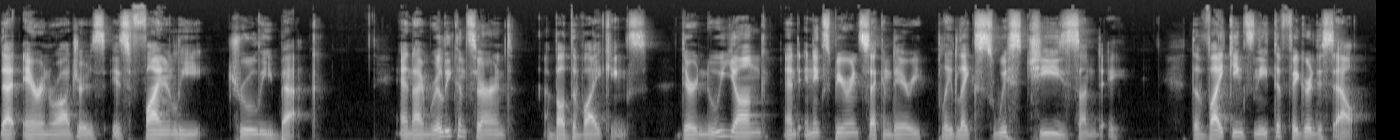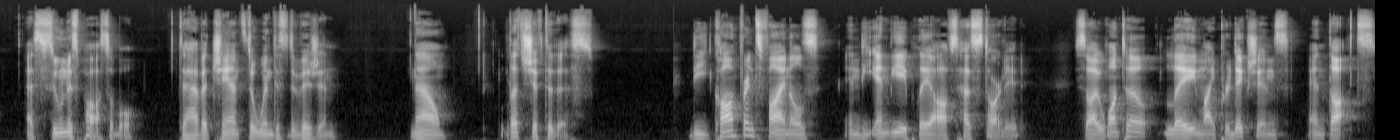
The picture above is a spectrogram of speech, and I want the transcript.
that Aaron Rodgers is finally truly back. And I'm really concerned about the Vikings their new young and inexperienced secondary played like Swiss cheese Sunday. The Vikings need to figure this out as soon as possible to have a chance to win this division. Now, let's shift to this. The conference finals in the NBA playoffs has started, so I want to lay my predictions and thoughts.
